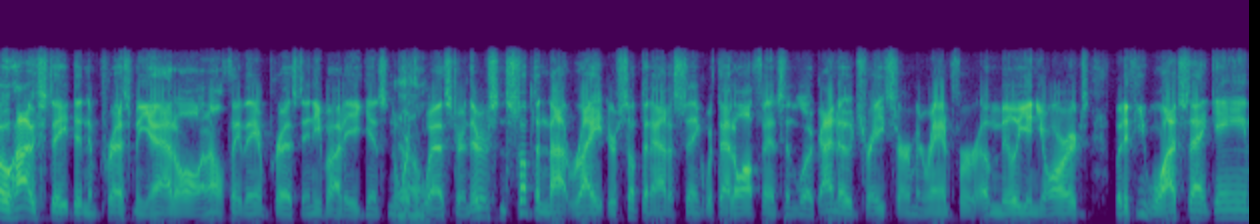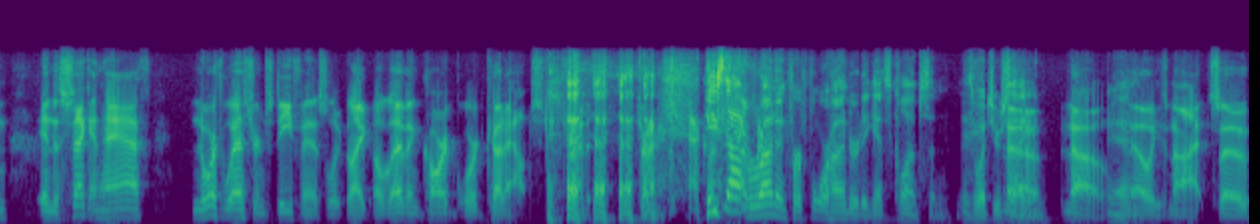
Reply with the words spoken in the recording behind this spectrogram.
Ohio State didn't impress me at all, and I don't think they impressed anybody against Northwestern. No. There's something not right. There's something out of sync with that offense. And look, I know Trey Sermon ran for a million yards, but if you watch that game in the second half, Northwestern's defense looked like 11 cardboard cutouts. Trying to, trying to he's not running for 400 against Clemson, is what you're no, saying. No, yeah. no, he's not. So,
